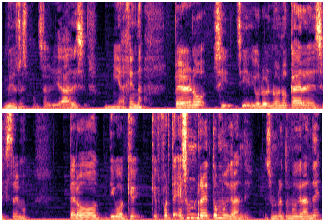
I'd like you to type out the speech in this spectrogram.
mis responsabilidades, mi agenda. Pero sí, sí, digo, no, no caer en ese extremo. Pero digo, qué, qué fuerte. Es un reto muy grande. Es un reto muy grande.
